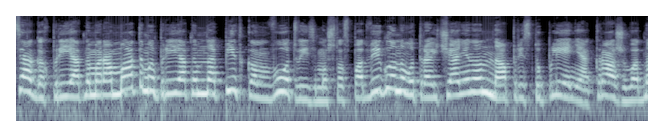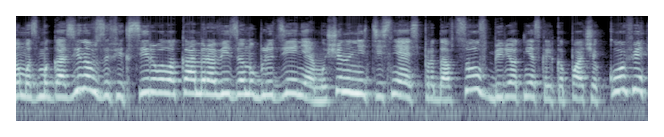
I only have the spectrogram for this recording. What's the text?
тяга к приятным ароматам и приятным напиткам. Вот, видимо, что сподвигло новотройчанина на преступление. Кражу в одном из магазинов зафиксировала камера видеонаблюдения. Мужчина, не стесняясь продавцов, берет несколько пачек кофе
